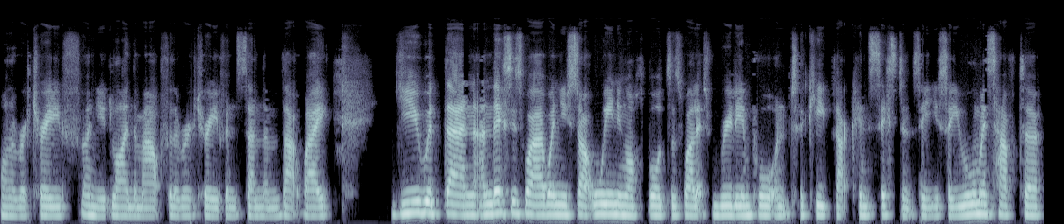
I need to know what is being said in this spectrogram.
on a retrieve and you'd line them out for the retrieve and send them that way you would then, and this is where when you start weaning off boards as well, it's really important to keep that consistency. So you almost have to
